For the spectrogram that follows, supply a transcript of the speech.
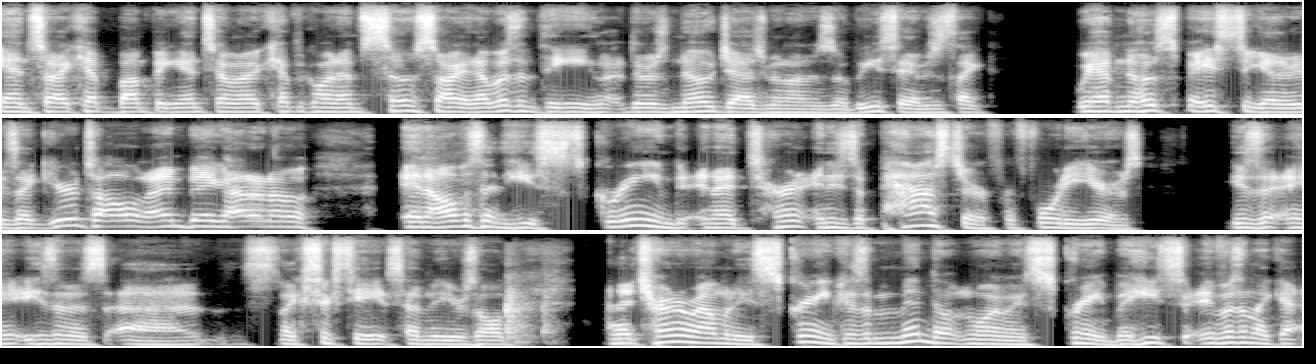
and so I kept bumping into him. I kept going, "I'm so sorry," and I wasn't thinking there was no judgment on his obesity. I was just like, "We have no space together." He's like, "You're tall and I'm big. I don't know." And all of a sudden, he screamed, and I turned, and he's a pastor for 40 years. He's a, he's in his uh, like 68, 70 years old. And I turn around when he screamed because men don't normally scream, but he's it wasn't like a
